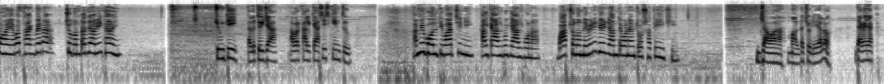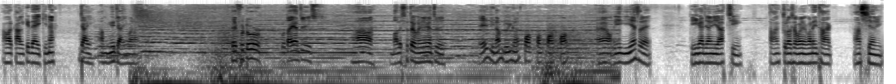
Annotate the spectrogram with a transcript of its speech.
ভয় আবার থাকবে না, চোদনটা যে আমি খাই। চুমকি তাহলে তুই যা আবার কালকে আসিস কিন্তু। আমি বলতে পারছি নি কালকে আসব কি আসব না। বাপ চলো নেবে তুই জানতে পারে আমি তোর সাথেই আছি। যাওয়া না মালটা চলে গেল। দেখা যাক আবার কালকে দেয় কিনা। যাই আমিও যাই মারা এই ফটোর কোথায় আছিস? হ্যাঁ মালের সাথে হয়ে গেছে। এই দিলাম দুই না পক পক পক পক। হ্যাঁ অনেক গিয়েছে ঠিক আছে আমি যাচ্ছি। থাক তোরা সবাই মানে থাক আসছি আমি।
